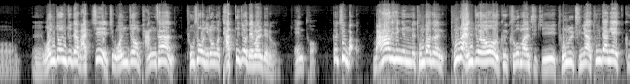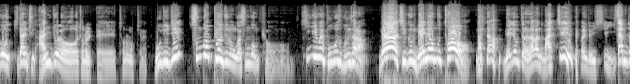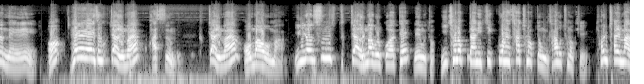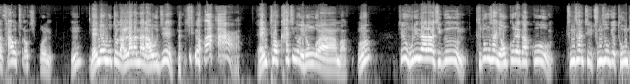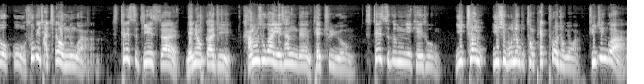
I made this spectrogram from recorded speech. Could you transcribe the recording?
예, 원전주 내가 맞지? 지금 원전, 방산, 조선 이런 거 다 뜨죠 내 말대로. 엔터. 그 지금 막 망하게 생겼는데 돈 받아야 돈을 안 줘요. 그 그것만 주지. 돈을 주냐? 통장에 그거 기다린 주냐? 안 줘요. 저럴 때 저런 업체는 뭐 주지? 순번표 주는 거야. 순번표. CGV 보고서 본 사람. 내가 지금 내년부터 날라 내년부터 날라갔는데 맞지? 내 말대로 2, 3전 내. 어? 해외에서 흑자 얼마야? 봤음. 흑자 얼마야? 어마어마. 1년 순 흑자 얼마 볼 것 같아? 내년부터. 2천억 단위 찍고 한 4천억 정도, 4, 5천억씩. 현찰만 4, 5천억씩 버는, 응? 내년부터 날라간다 나오지? 엔터 카지노 이런 거야, 막, 어? 지금 우리나라 지금 부동산 연끌해 갖고 중산층, 중소기업 돈도 없고 소비 자체가 없는 거야. 스트레스 DSR 내년까지 감소가 예상된 대출용, 스트레스 금리 계속 2025년부터 100% 적용화. 뒤진 거야.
